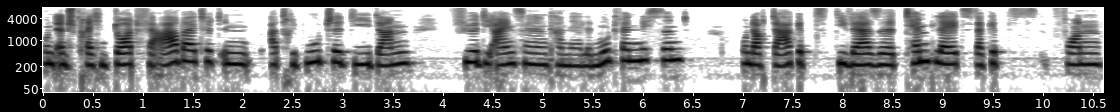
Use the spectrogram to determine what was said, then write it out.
und entsprechend dort verarbeitet in Attribute, die dann für die einzelnen Kanäle notwendig sind. Und auch da gibt's diverse Templates, da gibt's von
